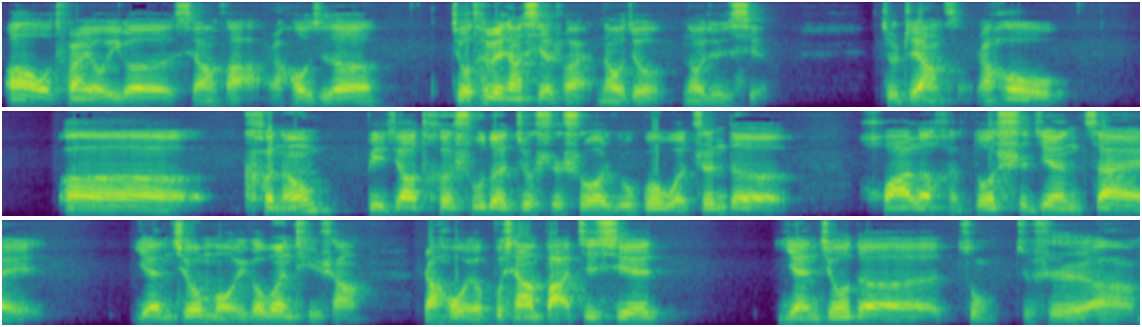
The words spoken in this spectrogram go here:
哦，我突然有一个想法，然后我觉得就特别想写出来，那我就那我就去写，就这样子。然后，呃，可能比较特殊的就是说，如果我真的花了很多时间在研究某一个问题上，然后我又不想把这些研究的总就是啊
